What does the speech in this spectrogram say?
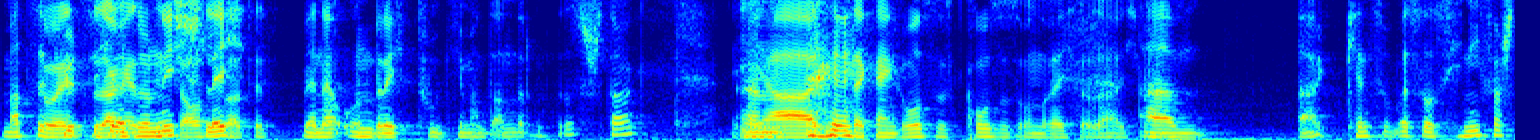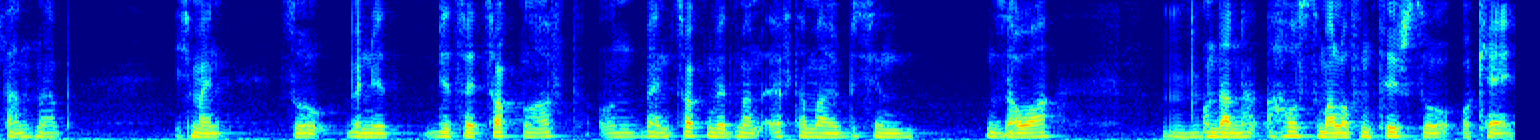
Matze So, fühlt sich also nicht schlecht, wenn er Unrecht tut jemand anderem. Das ist stark. Ähm. Ja, das ist ja kein großes, großes Unrecht, oder? Ich mein, Ähm, äh, kennst du, weißt du, was ich nie verstanden habe? Ich meine, so, wenn wir, wir zwei zocken oft und beim Zocken wird man öfter mal ein bisschen sauer mhm, und dann haust du mal auf den Tisch so, okay,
